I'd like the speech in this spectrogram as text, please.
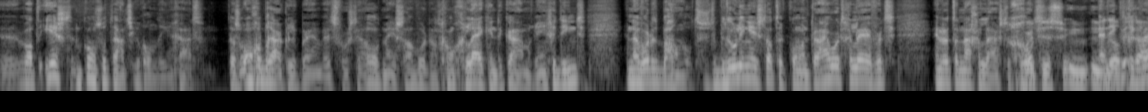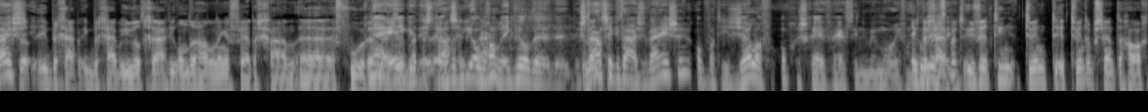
Uh, wat eerst een consultatieronde ingaat. Dat is ongebruikelijk bij een wetsvoorstel. Want meestal wordt dat gewoon gelijk in de Kamer ingediend. En dan wordt het behandeld. Dus de bedoeling is dat er commentaar wordt geleverd... en dat er naar geluisterd wordt. Goed, dus u, u en wilt ik, graag, ik, wijs, ik, begrijp, ik begrijp, u wilt graag die onderhandelingen verder gaan uh, voeren nee, met, ik, met de staatssecretaris. Onderhandeling, ik wil de, de, de staatssecretaris wijzen op wat hij zelf opgeschreven heeft... in de memorie van Ik begrijp het. U vindt 10, 20, 20 te hoog,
